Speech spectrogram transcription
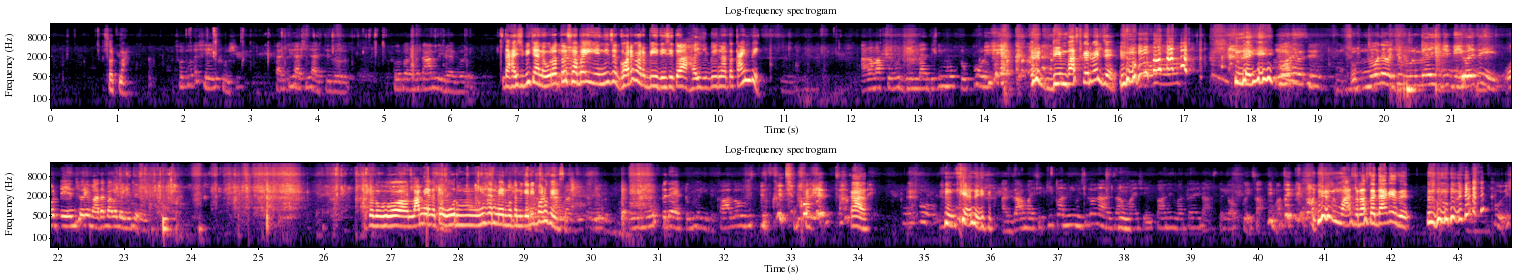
ছোট মা ছোট তো সেই খুশি হাসবি কেন? ওরা তো সবাই নিজে ঘরে ঘরে বিয়ে দিয়েছি তো হাসবি না তো কাইনবি ডিম বাস করবে যে মনে হচ্ছে ওর বিয়ে হয়েছি ও টেনশনে মাথা পাগল গেছে। ও লামিয়া তো ওর নিজের মেয়ের মতন কেটে বড় হয়েছে ওর মুখটা দেখ একটু হয়ে গেছে কালো বিস্কুট করছে পরে। কার কেন আর জামাই সে কি পানি হয়েছিল না জামাই সেই পানির মাথায় রাস্তায় অফ করে সাথে মাথায় মাঝ রাস্তায় দাঁড়িয়েছে পুলিশ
